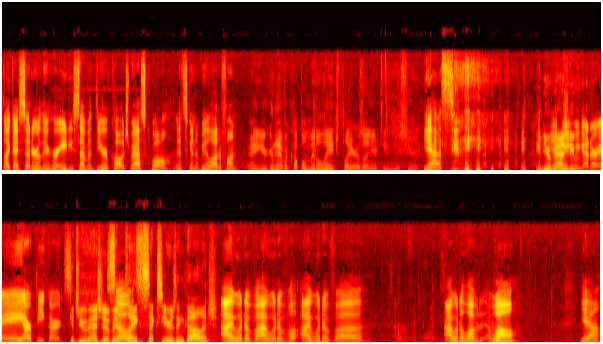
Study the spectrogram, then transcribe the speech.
like I said earlier, her 87th year of college basketball. It's going to be a lot of fun. Uh, you're going to have a couple middle-aged players on your team this year. Yes. Can you imagine? we, we got our AARP cards. could you imagine if So been playing six years in college? I would have. I would have. I would have. Uh, I would have loved it. Well, yeah,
